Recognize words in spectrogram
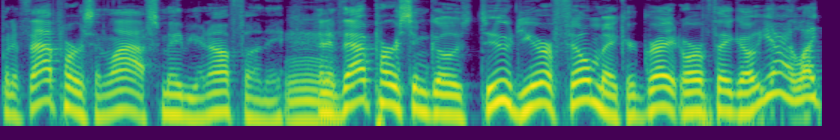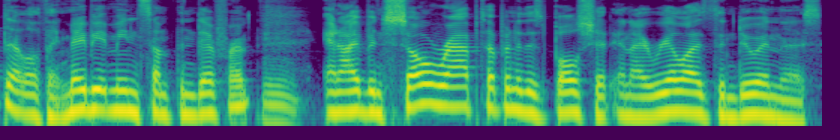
But if that person laughs maybe you're not funny. Mm. And if that person goes dude you're a filmmaker great. Or if they go yeah I like that little thing maybe it means something different. Mm. And I've been so wrapped up into this bullshit and I realized in doing this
